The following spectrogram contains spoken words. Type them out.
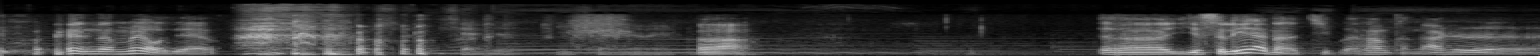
人家没有这个现金以现金为主啊。呃，以色列呢，基本上跟咱是。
